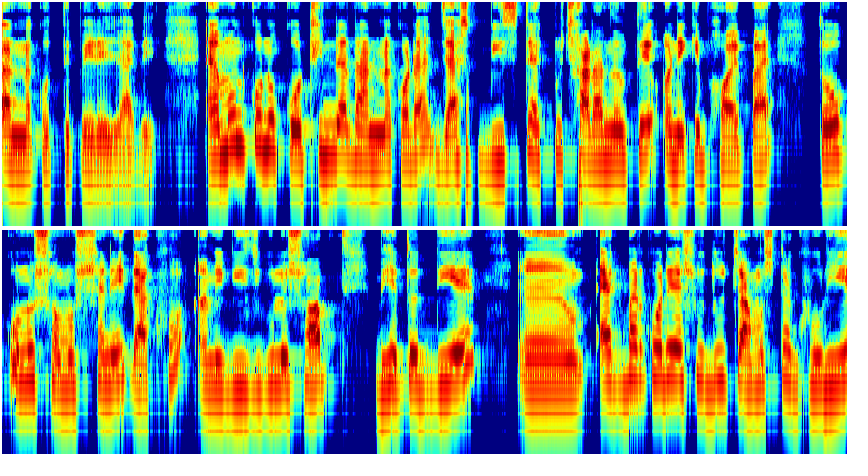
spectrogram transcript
রান্না করতে পেরে যাবে। এমন কোনো কঠিন না রান্না করা জাস্ট বীজটা একটু ছাড়ানোতে অনেকে ভয় পায়। তো কোনো সমস্যা নেই। দেখো, আমি বীজগুলো সব ভেতর দিয়ে একবার করে শুধু চামচটা ঘুরিয়ে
